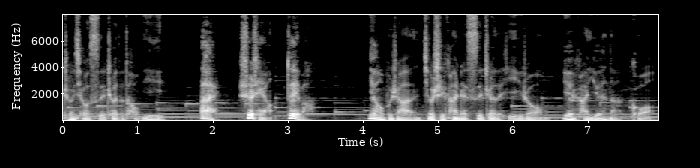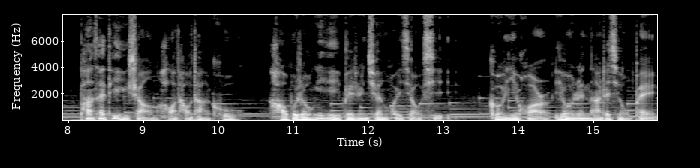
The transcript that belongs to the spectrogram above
征求死者的同意。哎，是这样，对吧？要不然就是看着死者的遗容，越看越难过，趴在地上嚎啕大哭。好不容易被人劝回酒席，隔一会儿又有人拿着酒杯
